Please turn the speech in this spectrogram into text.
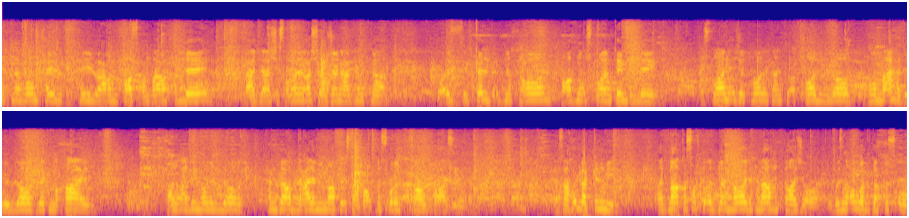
نحن هون بحي بحي الوعر الخاص عم بعرف بالليل بعد العشاء صلينا العشاء ورجعنا على بيوتنا. وإذ الكلب ابن الحرام طردنا اسطوانتين بالليل. أسطوانة إجت هون كانت الأطفال اللود هون معهد اللود ليك مخايل. كانوا قاعدين هون اللود الحمد لله رب العالمين ما في إصابات بس ولد تصاوب براسي بس راح أقول لك كلمة. قد ما قصرتوا قد ما هواي نحن ما راح نتراجعوا وبإذن الله بدك تصقوا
